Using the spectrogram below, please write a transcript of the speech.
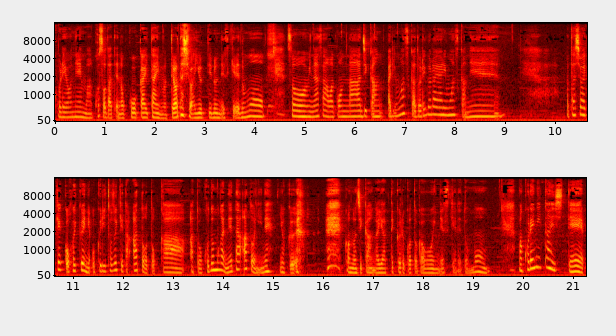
これをね、まあ、子育ての公開タイムって私は言ってるんですけれどもそう皆さんはこんな時間ありますか？どれぐらいありますかね？私は結構保育園に送り届けた後とかあと子供が寝た後にねよくこの時間がやってくることが多いんですけれども、まあ、これに対して、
